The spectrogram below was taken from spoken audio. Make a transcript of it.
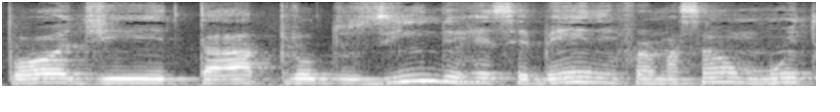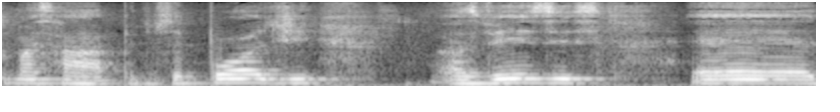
pode estar tá produzindo e recebendo informação muito mais rápido. Você pode às vezes é,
